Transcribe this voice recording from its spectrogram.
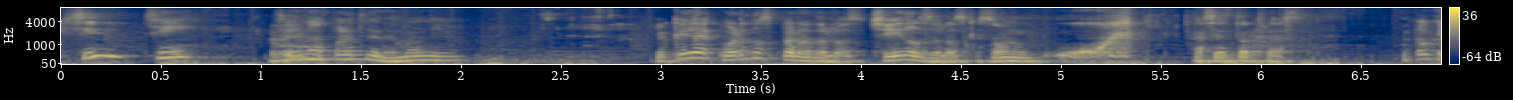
sí, sí. tiene una parte demonio. Yo quería acuerdos, pero de los chidos, de los que son hacia hasta atrás. Ok.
